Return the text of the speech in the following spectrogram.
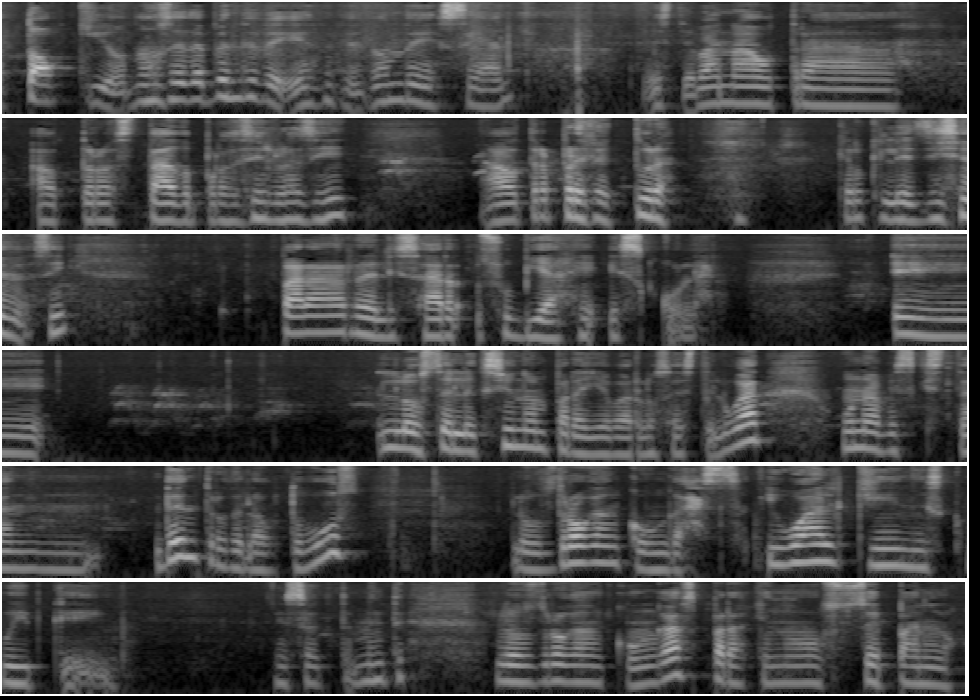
a Tokio, no sé, depende de, de dónde sean este, van a otra, a otro estado, por decirlo así, a otra prefectura, creo que les dicen así, para realizar su viaje escolar. Eh, los seleccionan para llevarlos a este lugar. Una vez que están dentro del autobús, los drogan con gas, igual que en Squid Game. Exactamente, los drogan con gas para que no sepan lo,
